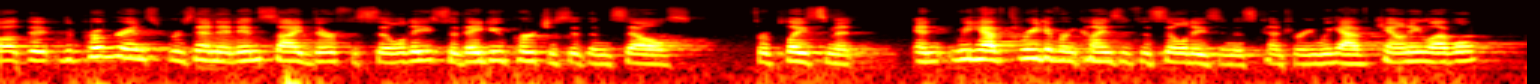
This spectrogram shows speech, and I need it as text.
Well, the, the program's presented inside their facility, so they do purchase it themselves for placement. And we have three different kinds of facilities in this country. We have county level,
